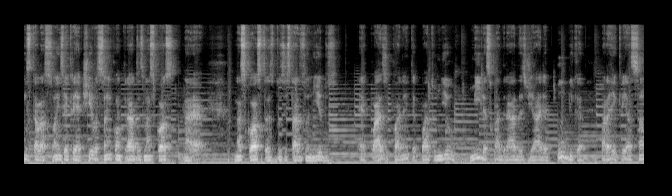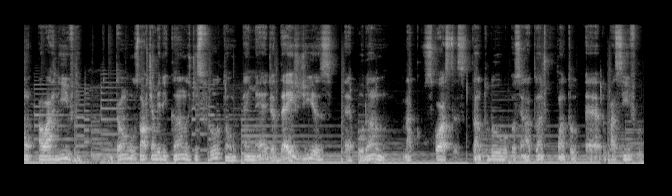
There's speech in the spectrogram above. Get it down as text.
instalações recreativas são encontradas nas costas, na, nas costas dos Estados Unidos, é, quase 44 mil milhas quadradas de área pública para recreação ao ar livre. Então, os norte-americanos desfrutam, em média, 10 dias é, por ano nas costas, tanto do Oceano Atlântico quanto é, do Pacífico.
